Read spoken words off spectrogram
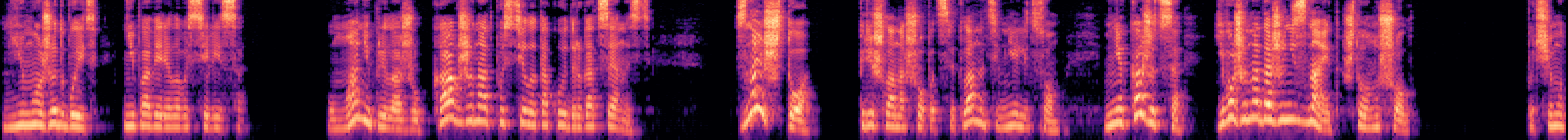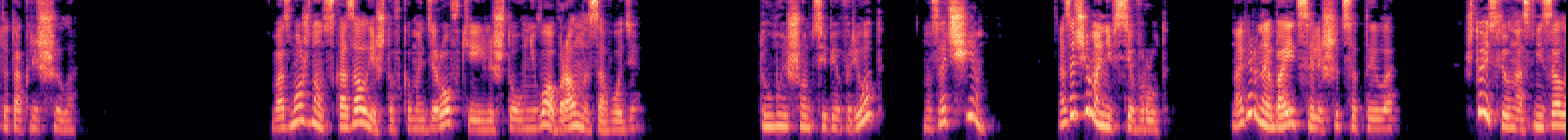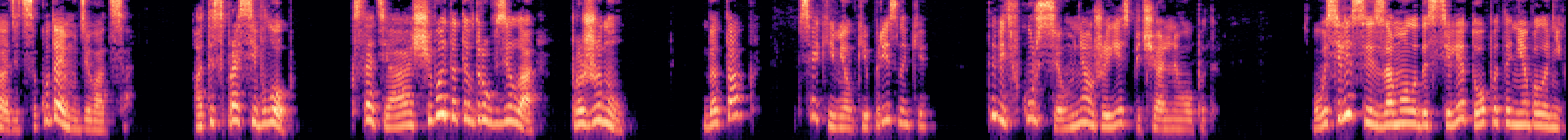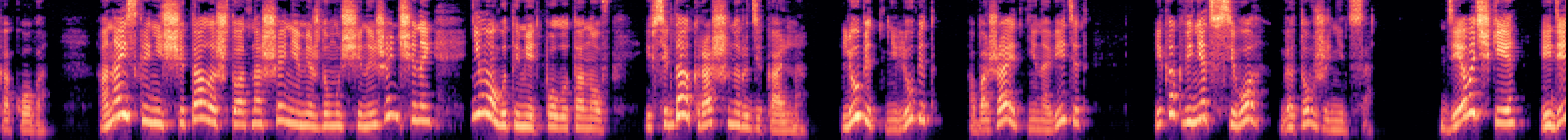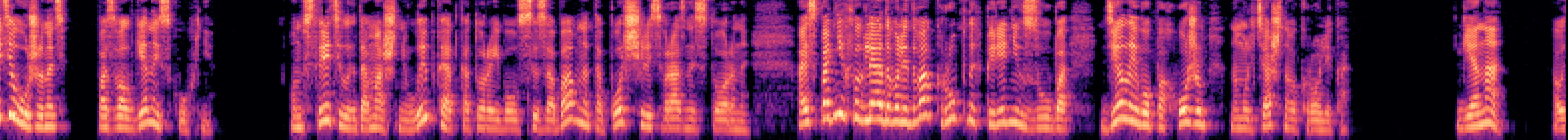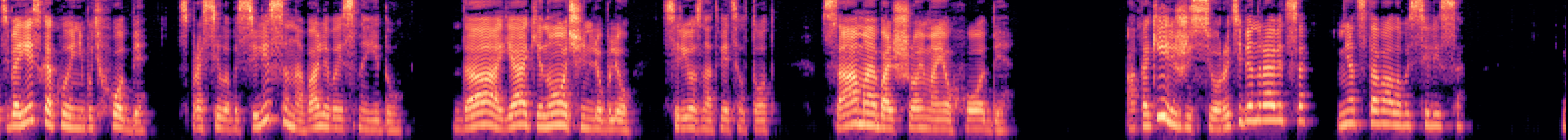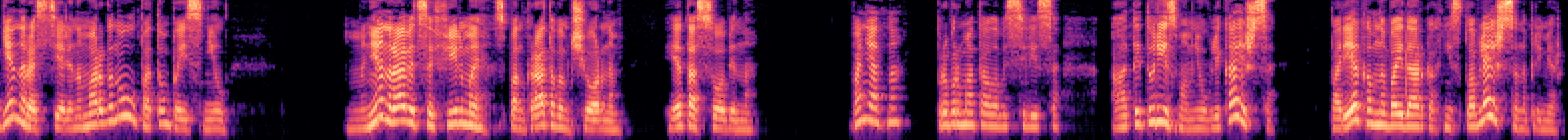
«Не может быть», — не поверила Василиса. Ума не приложу, как жена отпустила такую драгоценность. «Знаешь что?» — перешла на шепот Светлана темнее лицом. «Мне кажется, его жена даже не знает, что он ушел». «Почему ты так решила?» Возможно, он сказал ей, что в командировке или что у него оврал на заводе. «Думаешь, он тебе врет? Но зачем?» «А зачем они все врут? Наверное, боится лишиться тыла. Что, если у нас не заладится? Куда ему деваться?» А ты спроси в лоб. Кстати, а с чего это ты вдруг взяла? Про жену? Да так, всякие мелкие признаки. Ты ведь в курсе, у меня уже есть печальный опыт. У Василисы из-за молодости лет опыта не было никакого. Она искренне считала, что отношения между мужчиной и женщиной не могут иметь полутонов и всегда окрашены радикально. Любит, не любит, обожает, ненавидит и, как венец всего, готов жениться. «Девочки, идите ужинать!» — позвал Гена из кухни. Он встретил их домашней улыбкой, от которой его усы забавно топорщились в разные стороны, а из-под них выглядывали два крупных передних зуба, делая его похожим на мультяшного кролика. «Гена, а у тебя есть какое-нибудь хобби?» — спросила Василиса, наваливаясь на еду. «Да, я кино очень люблю», — серьезно ответил тот. «Самое большое мое хобби». «А какие режиссеры тебе нравятся?» — не отставала Василиса. Гена растерянно моргнул, потом пояснил. «Мне нравятся фильмы с Панкратовым Черным. И это особенно». «Понятно», — пробормотала Василиса. «А ты туризмом не увлекаешься? По рекам на байдарках не сплавляешься, например?»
